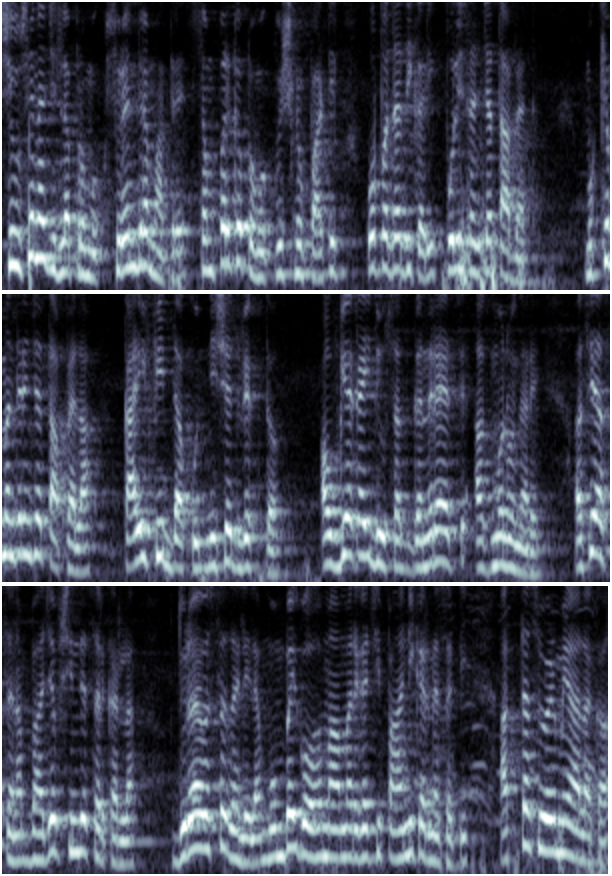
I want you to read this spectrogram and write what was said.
शिवसेना जिल्हा प्रमुख सुरेंद्र म्हात्रे संपर्क प्रमुख विष्णू पाटील व पदाधिकारी पोलिसांच्या ताब्यात. मुख्यमंत्र्यांच्या ताप्याला काळी फीत दाखवून निषेध व्यक्त. अवघ्या काही दिवसात गणरायाचे आगमन होणार आहे. असे असताना भाजप शिंदे सरकारला दुरावस्था झालेल्या मुंबई गोवा महामार्गाची पाहणी करण्यासाठी आत्ताच वेळ मिळाला का?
